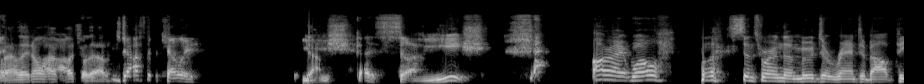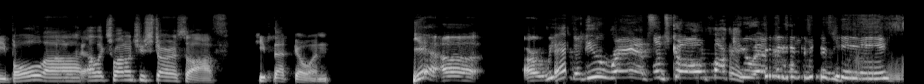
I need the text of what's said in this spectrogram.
Well, they don't have Uh, much without him. Joshua Kelley, Yeah. Yeesh. guys suck. Yeesh. All right. Well, since we're in the mood to rant about people, uh, Yeah. Alex, why don't you start us off? Keep that going. Yeah, uh, are we? F you rants. Let's go. Fuck you.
